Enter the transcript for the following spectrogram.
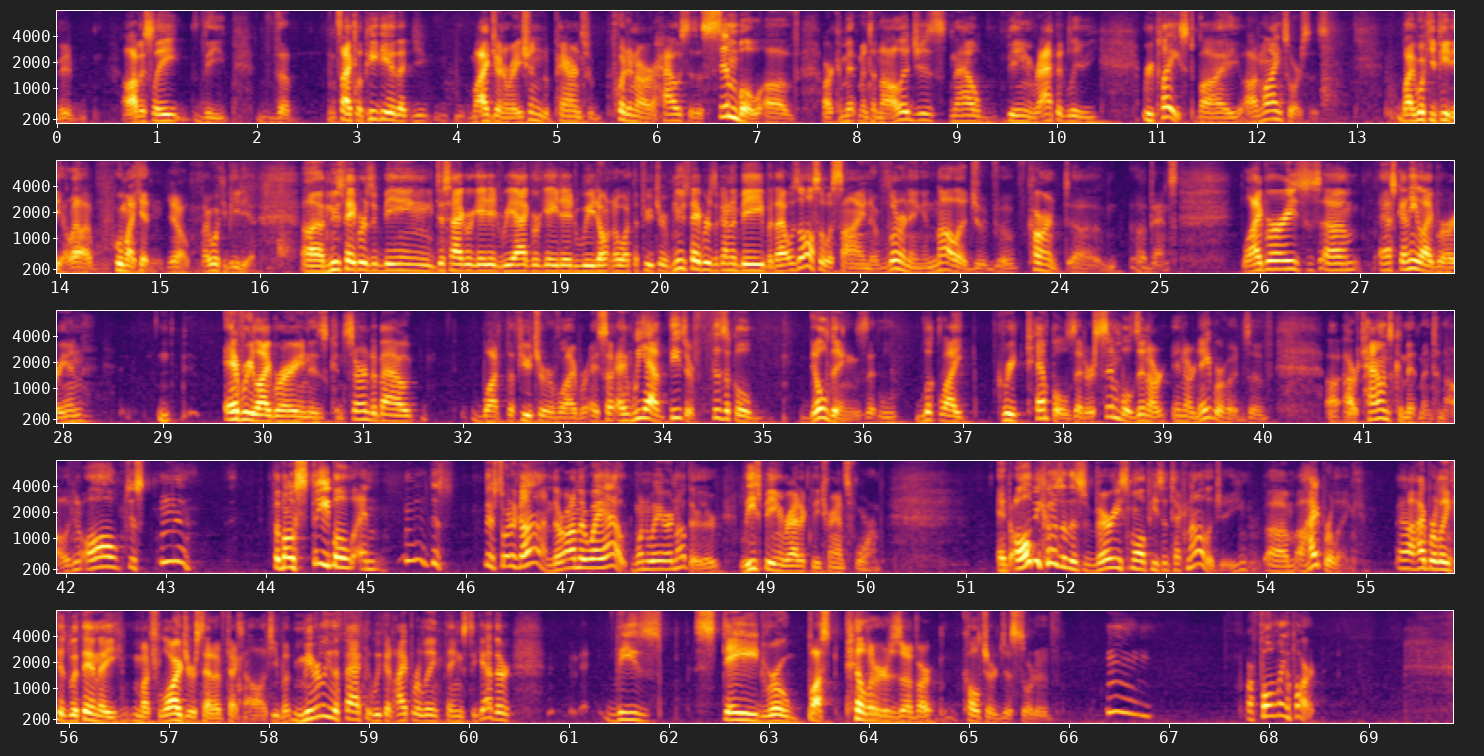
I mean, obviously, the the encyclopedia that you, my generation, the parents would put in our house as a symbol of our commitment to knowledge, is now being rapidly replaced by online sources. By Wikipedia, well, who am I kidding? You know, by Wikipedia. Uh, newspapers are being disaggregated, reaggregated. We don't know what the future of newspapers are going to be, but that was also a sign of learning and knowledge of, of current uh, events. Libraries, um, ask any librarian. Every librarian is concerned about what the future of library. So, and we have these are physical buildings that look like Greek temples that are symbols in our in our neighborhoods of uh, our town's commitment to knowledge, and all just mm, the most stable and mm, just they're sort of gone. They're on their way out, one way or another. They're at least being radically transformed, and all because of this very small piece of technology, um, a hyperlink. a hyperlink is within a much larger set of technology, but merely the fact that we could hyperlink things together, these staid, robust pillars of our culture just sort of mm, are falling apart.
